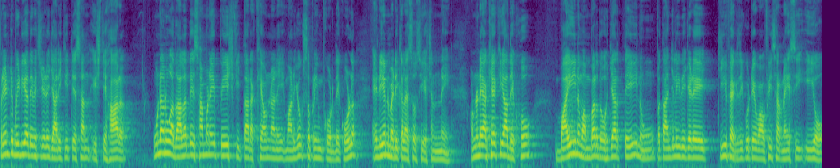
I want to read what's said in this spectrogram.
ਪ੍ਰਿੰਟ ਮੀਡੀਆ ਦੇ ਵਿੱਚ ਜਿਹੜੇ ਜਾਰੀ ਕੀਤੇ ਸਨ ਇਸ਼ਤਿਹਾਰ, ਉਹਨਾਂ ਨੂੰ ਅਦਾਲਤ ਦੇ ਸਾਹਮਣੇ ਪੇਸ਼ ਕੀਤਾ ਰੱਖਿਆ ਉਹਨਾਂ ਨੇ, ਮਾਨਯੋਗ ਸੁਪਰੀਮ ਕੋਰਟ ਦੇ ਕੋਲ, ਇੰਡੀਅਨ ਮੈਡੀਕਲ ਐਸੋਸੀਏਸ਼ਨ ਨੇ। ਉਹਨਾਂ ਨੇ ਆਖਿਆ ਕਿ ਆ ਦੇਖੋ 22 ਨਵੰਬਰ 2023 ਨੂੰ ਪਤੰਜਲੀ ਦੇ ਜਿਹੜੇ ਚੀਫ ਐਗਜ਼ੀਕਿਊਟਿਵ ਆਫੀਸਰ ਨੇ ਸੀਈਓ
